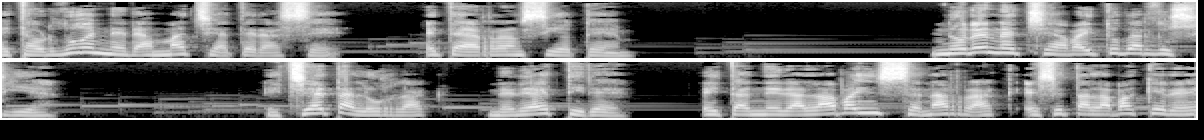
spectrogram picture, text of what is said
eta orduen era matxe ateraze, eta erran ziote. Noren etxea baitu behar duzie. Etxe eta lurrak nere tire, eta nera labain zenarrak ez eta labak ere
